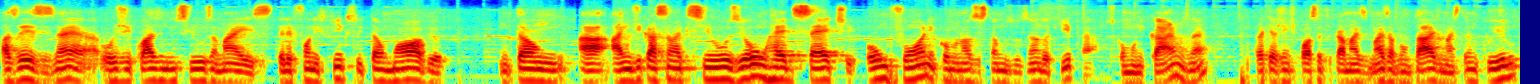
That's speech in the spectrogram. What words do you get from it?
Às vezes, né, hoje quase não se usa mais telefone fixo, então móvel então, a, a, indicação é que se use ou um headset ou um fone, como nós estamos usando aqui para nos comunicarmos, né? Para que a gente possa ficar mais, mais à vontade, mais tranquilo.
